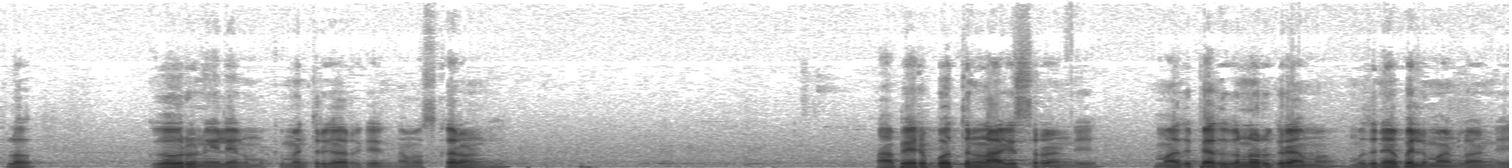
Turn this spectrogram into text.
హలో. గౌరవనీయులైన ముఖ్యమంత్రి గారికి నమస్కారం అండి. నా పేరు బొత్తుల నాగేశ్వరరావు అండి. మాది పెదగనూరు గ్రామం ముదినేపల్లి మండలం అండి.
